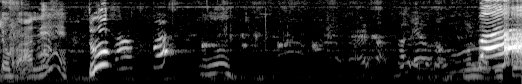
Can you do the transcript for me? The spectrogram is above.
gede. Tuh. Mun nggak bisa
